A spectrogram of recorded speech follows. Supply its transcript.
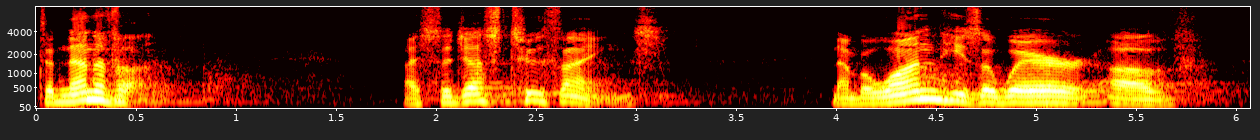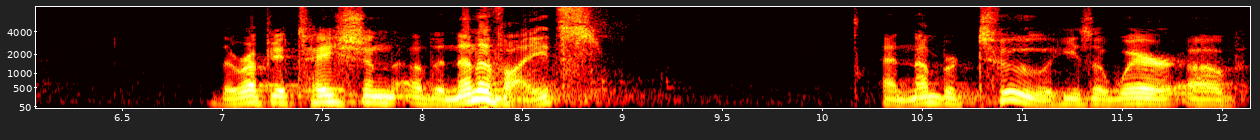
to Nineveh? I suggest two things. Number one, he's aware of the reputation of the Ninevites. And number two, he's aware of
